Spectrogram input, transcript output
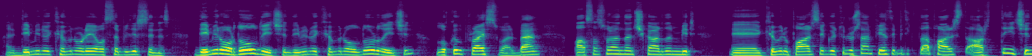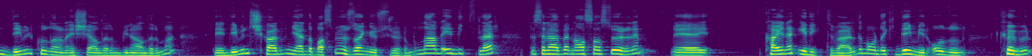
hani demir ve kömür oraya basabilirsiniz. Demir orada olduğu için, demir ve kömür olduğu orada için local price var. Ben Alsace-Lorraine'den çıkardığım bir e, kömürü Paris'e götürürsem fiyatı bir tık daha Paris'te arttığı için demir kullanan eşyalarım, binalarımı e, demiri çıkardığım yerde basmaya özen gösteriyorum. Bunlar da edikler. Mesela ben Alsace-Lorraine'e e, kaynak edikti verdim. Oradaki demir, odun, kömür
